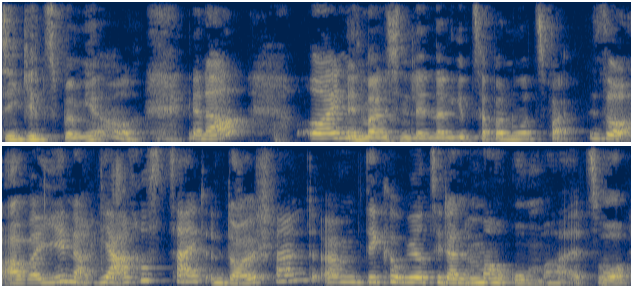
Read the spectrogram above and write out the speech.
die gibt's bei mir auch. genau. Und In manchen Ländern gibt's aber nur zwei. so, aber je nach Jahreszeit in Deutschland ähm, dekoriert sie dann immer um halt. So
